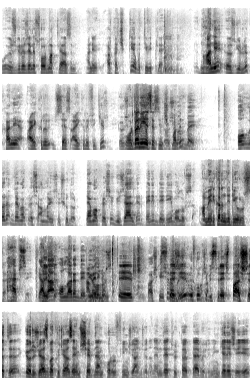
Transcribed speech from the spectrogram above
Bu Özgür Özel'e sormak lazım. Hani arka çıktı ya bu tweetle. Hani özgürlük, hani aykırı ses, aykırı fikir. Coşkun Orada niye sesin Coşkun çıkmadı? Bey, onların demokrasi anlayışı şudur. Demokrasi güzeldir benim dediğim olursa. Amerika'nın dediği olursa. Hepsi. Ya Peki. da onların dediği Amerikan. olursa. Ee, Başka süreci hukuki bir süreç başladı. Göreceğiz, bakacağız. Hem Şebnem Korur Fincancı'nın hem de Türk Tabipler Birliği'nin geleceği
